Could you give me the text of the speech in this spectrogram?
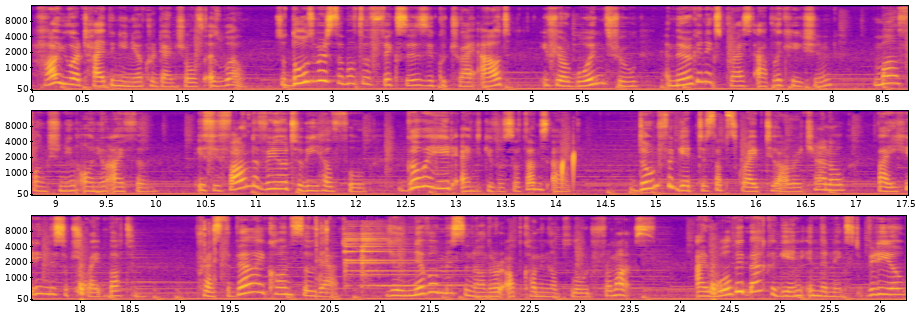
how you are typing in your credentials as well. So those were some of the fixes you could try out if you're going through American Express application malfunctioning on your iPhone. If you found the video to be helpful, go ahead and give us a thumbs up. Don't forget to subscribe to our channel by hitting the subscribe button. Press the bell icon so that you'll never miss another upcoming upload from us. I will be back again in the next video.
